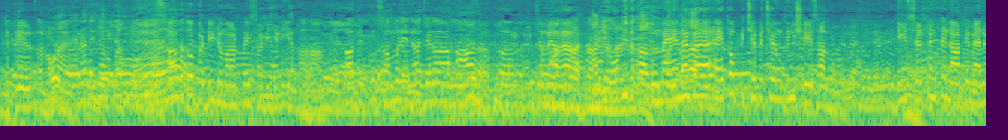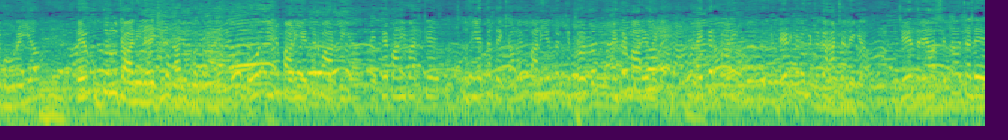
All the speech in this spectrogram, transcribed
ਜਿੱਥੇ ਲਾਉਣਾ ਹੈ। ਇਹਨਾਂ ਦੀ ਸਭ ਤੋਂ ਵੱਡੀ ਡਿਮਾਂਡ ਤਾਂ ਸਾਡੀ ਜਿਹੜੀ ਆ। ਆ ਦੇਖੋ ਸਾਹਮਣੇ ਨਾ ਜਿਹੜਾ ਆ ਜੰਮਿਆ ਹੋਇਆ। ਹਾਂਜੀ ਉਹ ਵੀ ਦਿਖਾ ਦਿਓ ਮੈਂ ਨਾ ਇਹ ਤੋਂ ਪਿੱਛੇ ਪਿੱਛੇ ਹੁੰਦੀ ਨੂੰ 6 ਸਾਲ ਹੋ ਗਏ। ਡੀ ਸਿਲਟਿੰਗ ਤੇ ਨਾਂ ਤੇ ਮੈਨਿੰਗ ਹੋ ਰਹੀ ਆ ਤੇ ਉਧਰ ਨੂੰ ਜਾ ਨਹੀਂ ਰਹੇ ਜਿਹਦਾ ਸਾਨੂੰ ਖਤਰਾ ਹੈ। ਉਹ ਚੀਜ਼ ਪਾਣੀ ਇੱਧਰ ਮਾਰਦੀ ਆ ਇੱਥੇ ਪਾਣੀ ਵੱਜ ਕੇ ਤੁਸੀਂ ਇੱਧਰ ਦੇਖਿਆ ਹੋਣਾ ਪਾਣੀ ਇੱਧਰ ਕਿੱਥੇ ਇੱਧਰ ਮਾਰੇ ਹੋਏ ਇੱਧਰ ਪਾਣੀ 1.5 ਕਿਲੋਮੀਟਰ ਕਹਾ ਚਲੇ ਗਿਆ। ਜੇ ਦਰਿਆ ਸਿੱਧਾ ਚੱਲੇ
